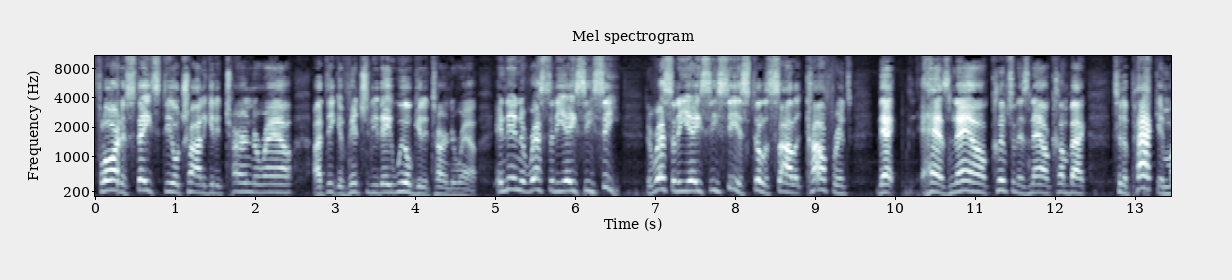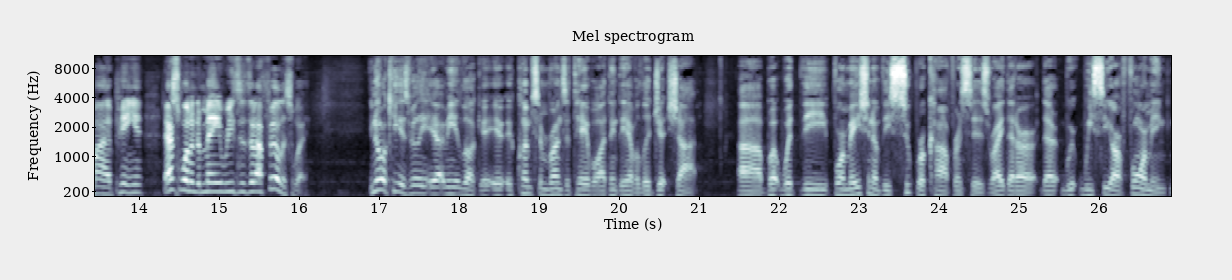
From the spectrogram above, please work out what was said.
Florida State's still trying to get it turned around. I think eventually they will get it turned around. And then the rest of the ACC. The rest of the ACC is still a solid conference that has now, Clemson has now come back to the pack, in my opinion. That's one of the main reasons that I feel this way. You know what key is really? I mean, look, if, Clemson runs the table, I think they have a legit shot. Uh, but with the formation of these super conferences, right, that are that we, we see are forming,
